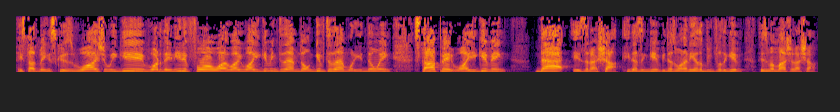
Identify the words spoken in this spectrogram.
He starts making excuses. Why should we give? What do they need it for? Why, why, why are you giving to them? Don't give to them. What are you doing? Stop it. Why are you giving? That is Rasha. He doesn't give. He doesn't want any other people to give. This is Mamash Rasha.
